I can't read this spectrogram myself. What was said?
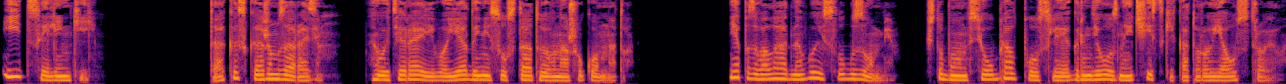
И целенький. Так и скажем заразе. Вытирая его, я донесу статую в нашу комнату. Я позвала одного из слуг зомби, чтобы он все убрал после грандиозной чистки, которую я устроила.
